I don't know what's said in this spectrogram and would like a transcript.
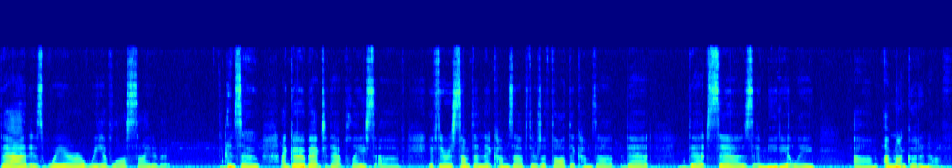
that is where we have lost sight of it. And so I go back to that place of if there is something that comes up, there's a thought that comes up that that says immediately, um, I'm not good enough.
